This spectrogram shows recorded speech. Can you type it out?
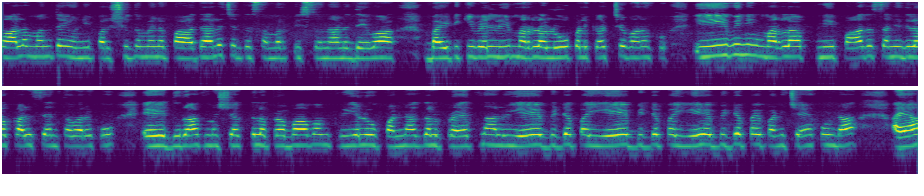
కాలం అంతయు నీ పరిశుద్ధమైన పాదాల చెంత సమర్పిస్తున్నాను దేవా. బయటికి వెళ్ళి మరలా లోపలికి వచ్చే వరకు ఈవినింగ్ మరలా నీ పాద సన్నిధిలో కలిసేంత వరకు ఏ దురాత్మ శక్తుల ప్రభావం క్రియలు పండగలు ప్రయత్నాలు ఏ బిడ్డపై ఏ బిడ్డపై ఏ బిడ్డపై పని చేయకుండా అయా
